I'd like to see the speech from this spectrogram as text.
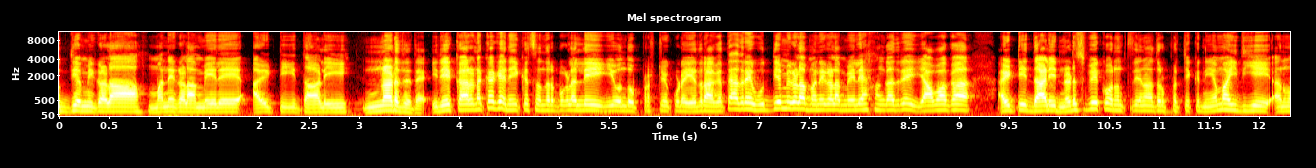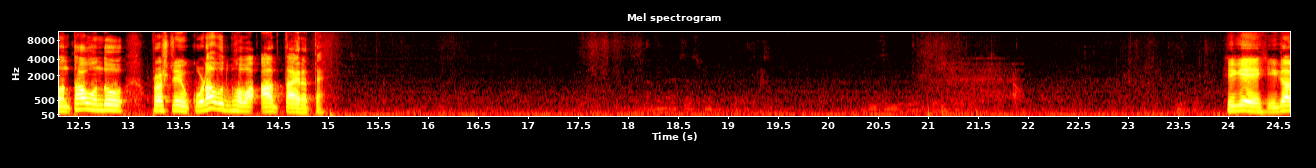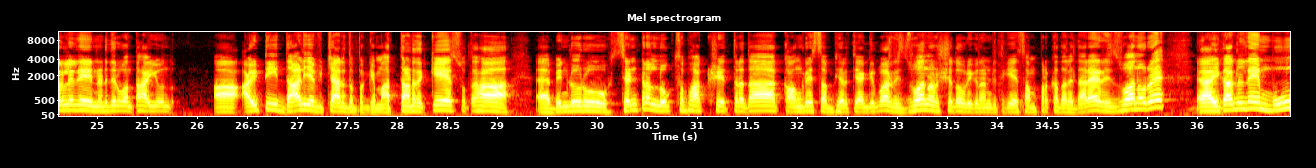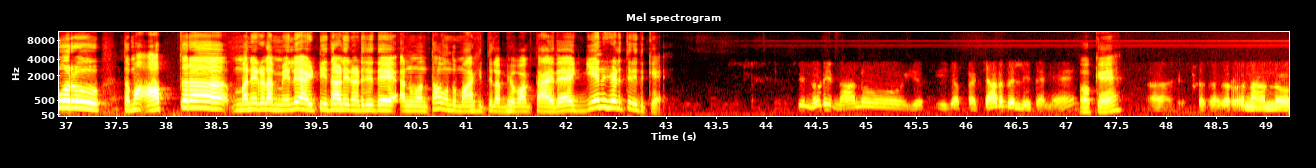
ಉದ್ಯಮಿಗಳ ಮನೆಗಳ ಮೇಲೆ ಐ ಟಿ ದಾಳಿ ನಡೆದಿದೆ. ಇದೇ ಕಾರಣಕ್ಕಾಗಿ ಅನೇಕ ಸಂದರ್ಭಗಳಲ್ಲಿ ಈ ಒಂದು ಪ್ರಶ್ನೆ ಕೂಡ ಎದುರಾಗುತ್ತೆ. ಆದರೆ ಉದ್ಯಮಿಗಳ ಮನೆಗಳ ಮೇಲೆ ಹಾಗಾದರೆ ಯಾವಾಗ ಐ ಟಿ ದಾಳಿ ನಡೆಸಬೇಕು ಅನ್ನೋಂಥದ್ದು ಏನಾದರೂ ಪ್ರತ್ಯೇಕ ನಿಯಮ ಇದೆಯೇ ಅನ್ನುವಂತಹ ಒಂದು ಪ್ರಶ್ನೆಯೂ ಕೂಡ ಉದ್ಭವ ಆಗ್ತಾ ಇರುತ್ತೆ. ಹೀಗೆ ಈಗಾಗಲೇ ನಡೆದಿರುವಂತಹ ಈ ಒಂದು ಐ ಟಿ ದಾಳಿಯ ವಿಚಾರದ ಬಗ್ಗೆ ಮಾತನಾಡೋದಕ್ಕೆ ಸ್ವತಃ ಬೆಂಗಳೂರು ಸೆಂಟ್ರಲ್ ಲೋಕಸಭಾ ಕ್ಷೇತ್ರದ ಕಾಂಗ್ರೆಸ್ ಅಭ್ಯರ್ಥಿಯಾಗಿರುವ ರಿಜ್ವಾನ್ ಅರ್ಷದ್ ಅವರಿಗೆ ನಮ್ಮ ಜೊತೆಗೆ ಸಂಪರ್ಕದಲ್ಲಿದ್ದಾರೆ. ರಿಜ್ವಾನ್ ಅವರೇ ಈಗಾಗಲೇ ಮೂವರು ತಮ್ಮ ಆಪ್ತರ ಮನೆಗಳ ಮೇಲೆ ಐ ಟಿ ದಾಳಿ ನಡೆದಿದೆ ಅನ್ನುವಂಥ ಒಂದು ಮಾಹಿತಿ ಲಭ್ಯವಾಗ್ತಾ ಇದೆ. ಏನು ಹೇಳ್ತೀರಿ ಇದಕ್ಕೆ? ನೋಡಿ ನಾನು ಈಗ ಪ್ರಚಾರದಲ್ಲಿದ್ದೇನೆ. ಓಕೆ. ನಾನು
